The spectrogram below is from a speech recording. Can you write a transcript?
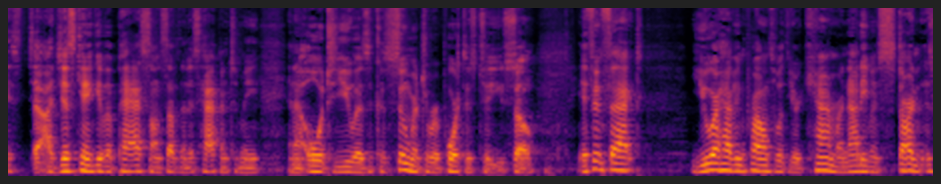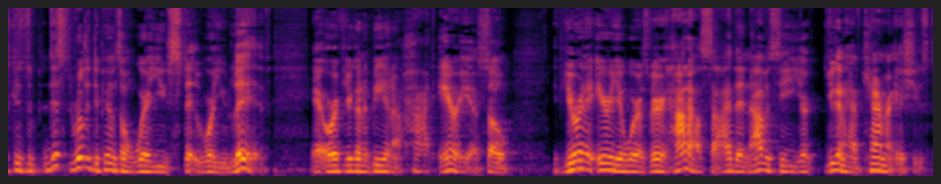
it's, I just can't give a pass on something that's happened to me, and I owe it to you as a consumer to report this to you. So, if in fact you are having problems with your camera, not even starting, because this really depends on where you where you live, or if you're going to be in a hot area. So, if you're in an area where it's very hot outside, then obviously you're you're to have camera issues.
